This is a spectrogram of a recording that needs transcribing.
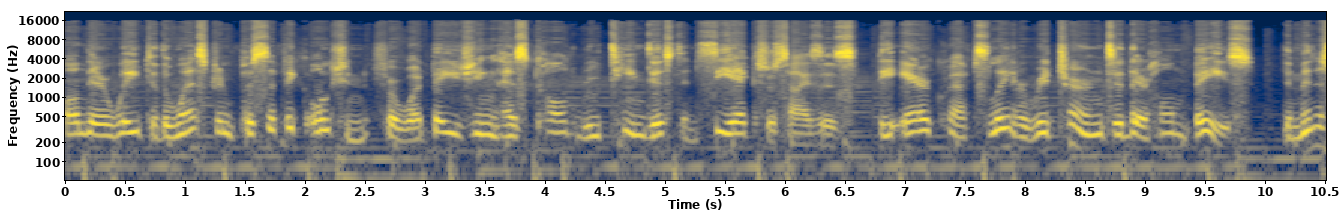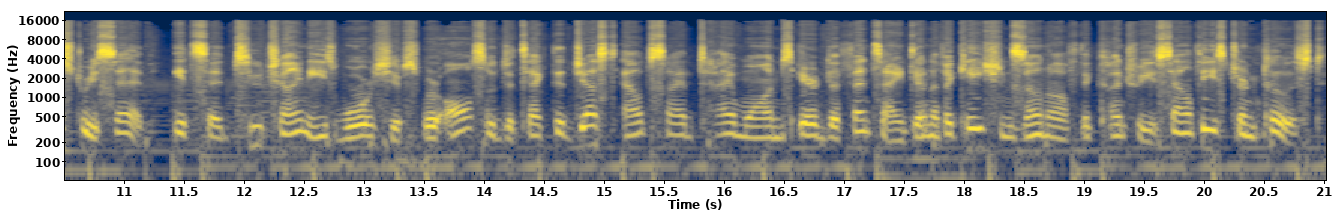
on their way to the western Pacific Ocean for what Beijing has called routine distance sea exercises. The aircrafts later returned to their home base, the ministry said. It said two Chinese warships were also detected just outside Taiwan's air defense identification zone off the country's southeastern coast.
